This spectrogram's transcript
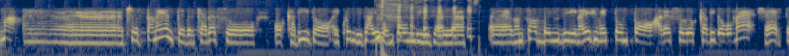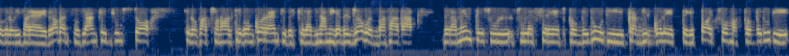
Ma eh, certamente perché adesso ho capito e quindi sai io sono un po' un diesel, eh, non so benzina, io ci metto un po', adesso che ho capito com'è certo che lo rifarei, però penso sia anche giusto che lo facciano altri concorrenti perché la dinamica del gioco è basata veramente sul, sull'essere sprovveduti, tra virgolette, che poi insomma sprovveduti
